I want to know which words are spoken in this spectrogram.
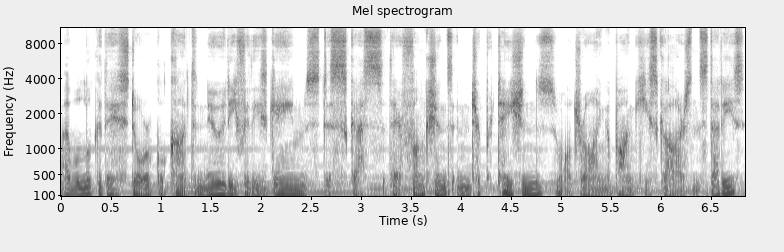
I will look at the historical continuity for these games, discuss their functions and interpretations while drawing upon key scholars and studies,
